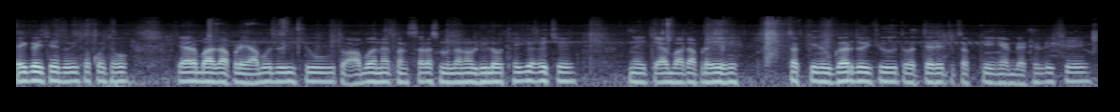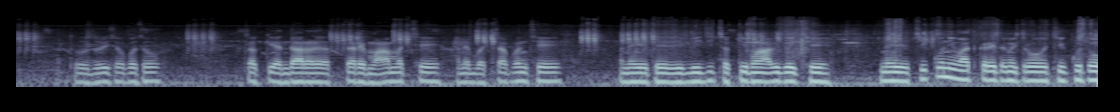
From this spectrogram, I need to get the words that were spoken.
થઈ ગઈ છે, જોઈ શકો છો. ત્યારબાદ આપણે આબો જોઈશું, તો આબોને પણ સરસ મજાનો લીલો થઈ ગયો છે. ને ત્યારબાદ આપણે ચક્કીનું ઘર જોઈશું, તો અત્યારે તો ચક્કી અહીંયા બેઠેલી છે. તો જોઈ શકો છો, ચક્કી અંદર અત્યારે માણસ છે અને બચ્ચા પણ છે. અને તે બીજી ચક્કી પણ આવી ગઈ છે. ને ચીકુની વાત કરીએ તો મિત્રો, ચીકુ તો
